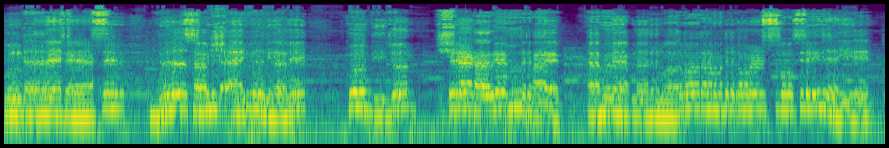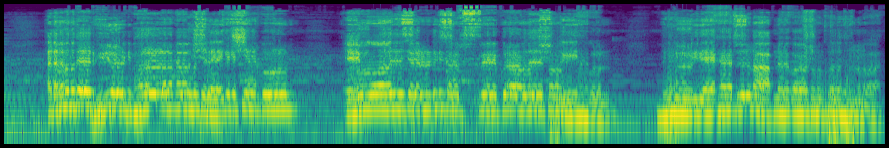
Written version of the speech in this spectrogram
কলকাতা নাইট রাইডার্সের দু হাজার ছাব্বিশ আইপিএল নিলামে কোন দুজন সেরা টার্গেট হতে পারে এখন আপনাদের মতামত আমাদের কমেন্ট বক্সে লিখে জানিয়ে দিন। আর আমাদের ভিডিওটি ভালো লাগলে অবশ্যই লাইক শেয়ার করুন, এবং আমাদের চ্যানেলটি সাবস্ক্রাইব করে আমাদের সঙ্গে থাকুন। ভিডিওটি দেখার জন্য আপনাকে অসংখ্য ধন্যবাদ।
